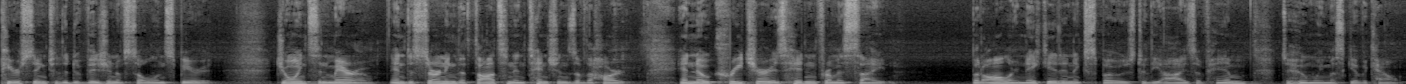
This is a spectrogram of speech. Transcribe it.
piercing to the division of soul and spirit, joints and marrow, and discerning the thoughts and intentions of the heart. And no creature is hidden from his sight, but all are naked and exposed to the eyes of him to whom we must give account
